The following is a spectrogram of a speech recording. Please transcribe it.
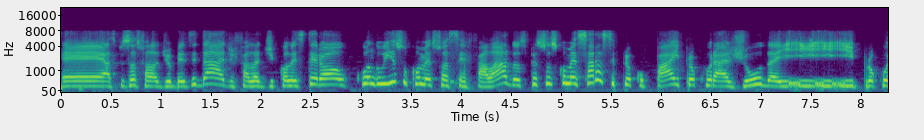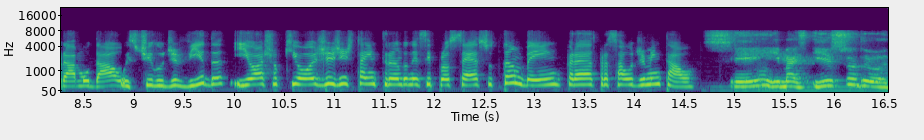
é, as pessoas fala de obesidade, fala de colesterol. Quando isso começou a ser falado, as pessoas começaram a se preocupar e procurar ajuda e, e, e procurar mudar o estilo de vida. E eu acho que hoje a gente está entrando nesse processo também para a saúde mental. Sim, mas isso do,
